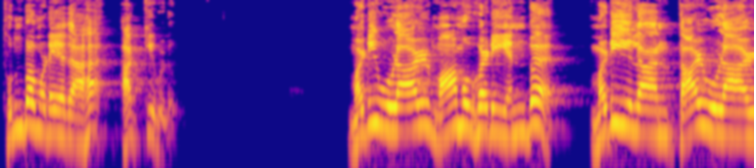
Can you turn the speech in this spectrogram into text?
துன்பமுடையதாக ஆக்கிவிடும். மடி உளாள் மாமுகடி என்ப மடியிலான் தாழ்வுளாள்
